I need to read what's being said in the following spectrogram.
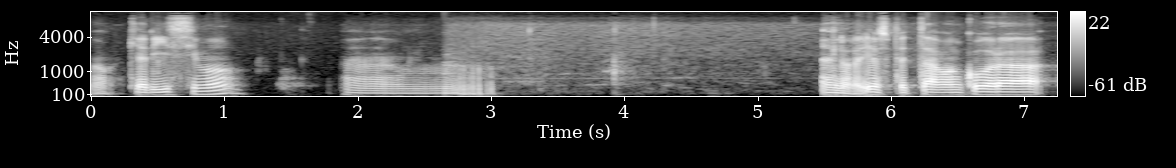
No, chiarissimo. Um, allora, io aspettavo ancora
